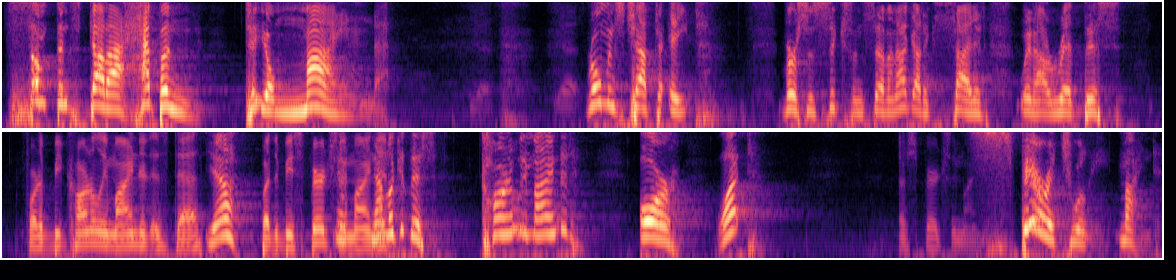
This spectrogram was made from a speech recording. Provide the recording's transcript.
Something's got to happen to your mind. Romans chapter 8, verses 6 and 7. I got excited when I read this. For to be carnally minded is death, Yeah? but to be spiritually Now, minded now look at this. Carnally minded or what? They're spiritually minded. Spiritually minded.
